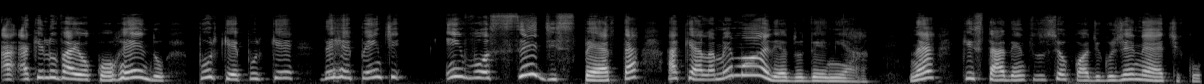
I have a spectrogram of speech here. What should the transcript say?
aquilo vai ocorrendo, por quê? Porque, de repente, em você desperta aquela memória do DNA, né? Que está dentro do seu código genético.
